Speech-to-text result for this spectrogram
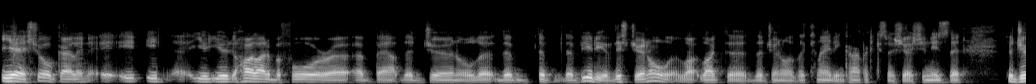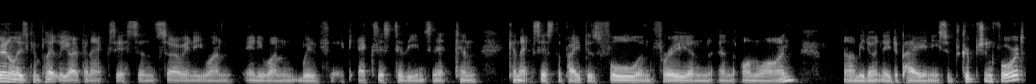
Yeah, sure, Galen. It, it, it you, you highlighted before uh, about the journal. The, the, the, the, beauty of this journal, like, like the, the journal of the Canadian Chiropractic Association, is that the journal is completely open access, and so anyone anyone with access to the internet can can access the papers full and free and, and online. Um, you don't need to pay any subscription for it.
